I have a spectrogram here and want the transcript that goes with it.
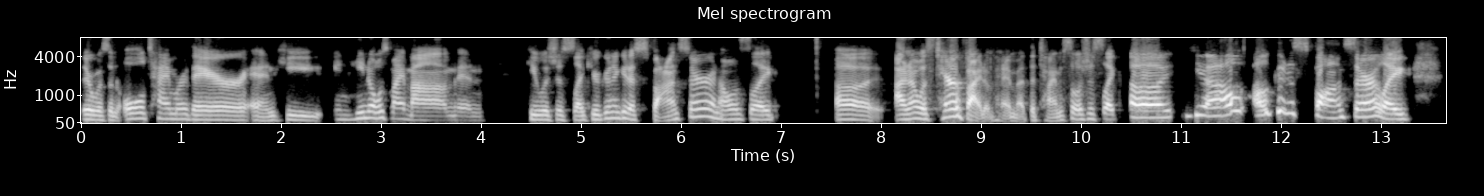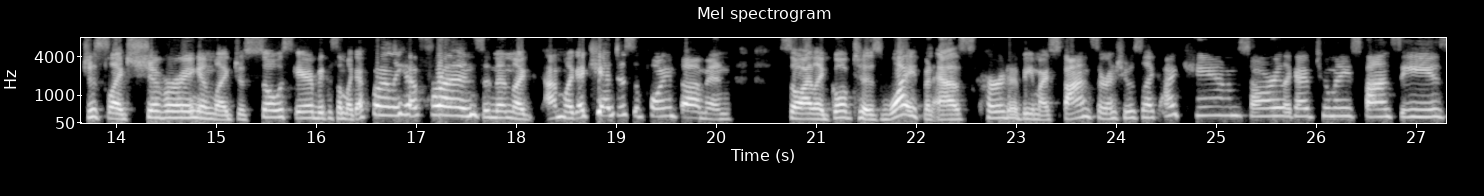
there was an old timer there and he, and he knows my mom and he was just like, You're going to get a sponsor. And I was like, uh, and I was terrified of him at the time. So I was just like, uh, yeah, I'll, I'll get a sponsor. Like, just like shivering and like just so scared because I'm like, I finally have friends. And then like, I'm like, I can't disappoint them. And so I like go up to his wife and ask her to be my sponsor. And she was like, I can't, I'm sorry. Like, I have too many sponsees.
